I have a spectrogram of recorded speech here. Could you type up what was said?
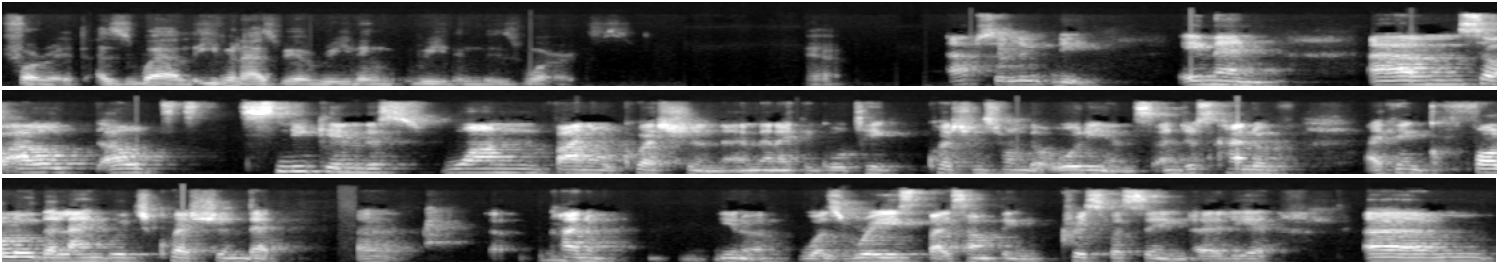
for it as well, even as we are reading reading these words. Yeah. Absolutely. Amen. Um, so I'll I'll sneak in this one final question, and then I think we'll take questions from the audience and just kind of I think follow the language question that uh, kind of you know was raised by something Chris was saying earlier. Um,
